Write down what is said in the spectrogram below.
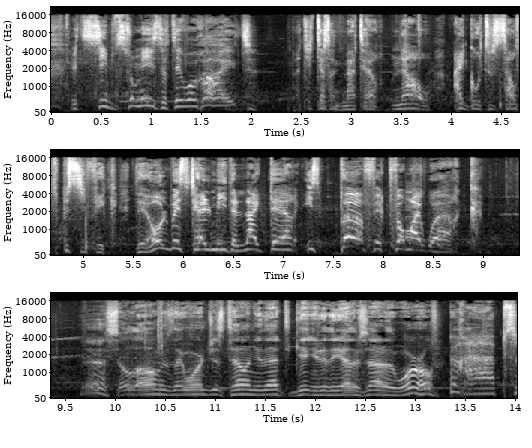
it seems to me that they were right. But it doesn't matter. Now, I go to South Pacific. They always tell me the light there is perfect for my work. Yeah, so long as they weren't just telling you that to get you to the other side of the world. Perhaps.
